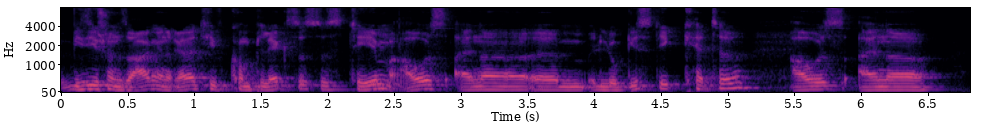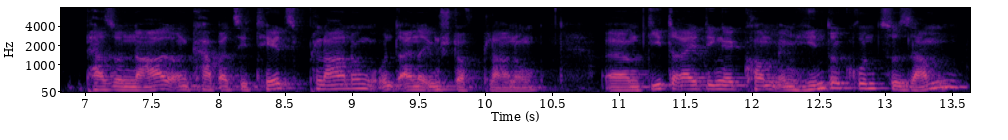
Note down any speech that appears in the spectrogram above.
wie Sie schon sagen, ein relativ komplexes System aus einer ähm, Logistikkette, aus einer Personal- und Kapazitätsplanung und einer Impfstoffplanung. Ähm, die drei Dinge kommen im Hintergrund zusammen.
